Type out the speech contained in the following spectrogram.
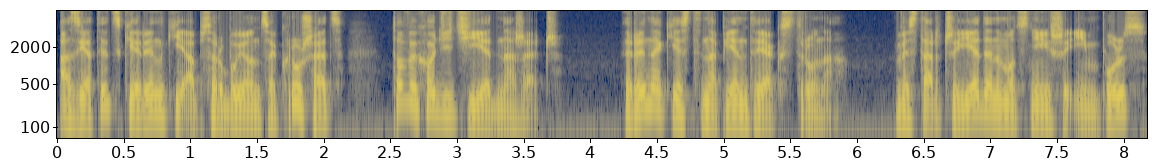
azjatyckie rynki absorbujące kruszec, to wychodzi ci jedna rzecz. Rynek jest napięty jak struna. Wystarczy jeden mocniejszy impuls,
